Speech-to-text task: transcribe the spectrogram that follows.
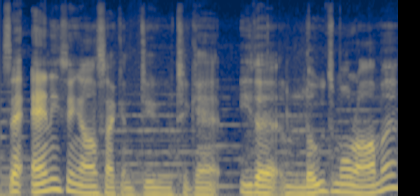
Is there anything else I can do to get either loads more armor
